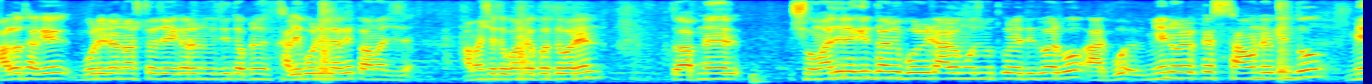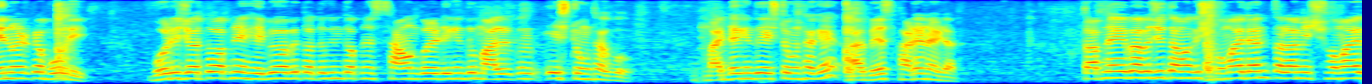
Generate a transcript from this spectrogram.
ভালো থাকে বডিটা নষ্ট হয়ে যায় কারণে যদি আপনার খালি বডি লাগে তো আমার আমার সাথে কন্ট্যাক্ট করতে পারেন। তো আপনার সময় দিলে কিন্তু আমি বডিটা আরও মজবুত করে দিতে পারব। আর মেন ওর একটা সাউন্ডের কিন্তু মেন ওর একটা বডি বডি যত আপনি হেভি হবে তত কিন্তু আপনার সাউন্ড কোয়ালিটি কিন্তু মাল স্ট্রং থাকব। মাইটটা কিন্তু স্ট্রং থাকে আর বেশ ফাটে না এটার। তো আপনি এইভাবে যদি আমাকে সময় দেন তাহলে আমি সময়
